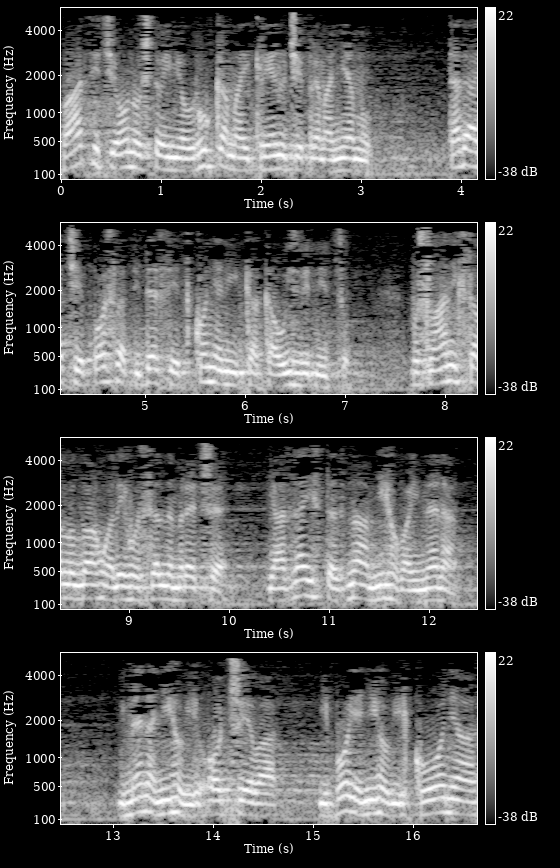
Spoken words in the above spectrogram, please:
Bacit će ono što im je u rukama i krenut će prema njemu. Tada će poslati deset konjanika kao izvidnicu. Poslanik sallallahu alaihi wasallam reče ja zaista znam njihova imena imena njihovih očeva i boje njihovih konja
